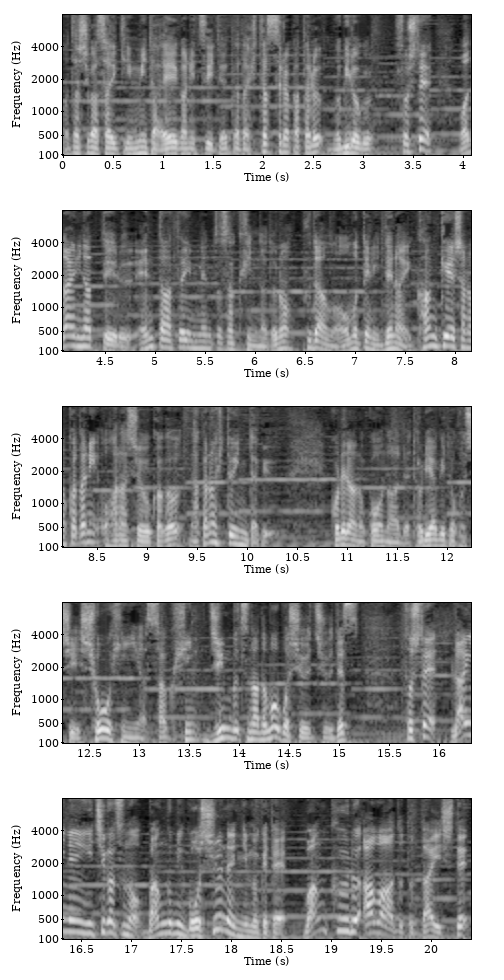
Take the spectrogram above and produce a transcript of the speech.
私が最近見た映画についてただひたすら語るムビログ。そして、話題になっているエンターテインメント作品などの普段は表に出ない関係者の方にお話を伺う中の人インタビュー。これらのコーナーで取り上げてほしい商品や作品、人物なども募集中です。そして来年1月の番組5周年に向けてワンクールアワードと題して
